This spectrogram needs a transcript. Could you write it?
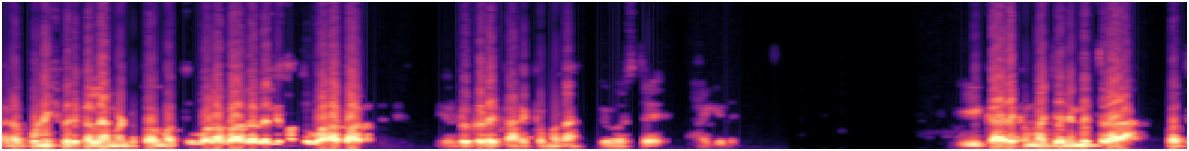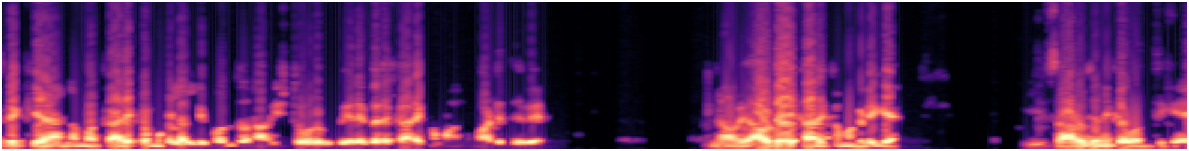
ಅನ್ನಪೂರ್ಣೇಶ್ವರಿ ಕಲ್ಯಾಣ ಮಂಟಪ ಮತ್ತು ಒಳಭಾಗದಲ್ಲಿ ಮತ್ತು ಹೊರಭಾಗದಲ್ಲಿ ಎರಡು ಕಡೆ ಕಾರ್ಯಕ್ರಮದ ವ್ಯವಸ್ಥೆ ಆಗಿದೆ. ಈ ಕಾರ್ಯಕ್ರಮ ಜನಮಿತ್ರ ಪತ್ರಿಕೆಯ ನಮ್ಮ ಕಾರ್ಯಕ್ರಮಗಳಲ್ಲಿ ಬಂದು ನಾವು ಇಷ್ಟವರೆಗೂ ಬೇರೆ ಬೇರೆ ಕಾರ್ಯಕ್ರಮಗಳನ್ನು ಮಾಡಿದ್ದೇವೆ. ನಾವು ಯಾವುದೇ ಕಾರ್ಯಕ್ರಮಗಳಿಗೆ ಈ ಸಾರ್ವಜನಿಕ ವಂತಿಗೆ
